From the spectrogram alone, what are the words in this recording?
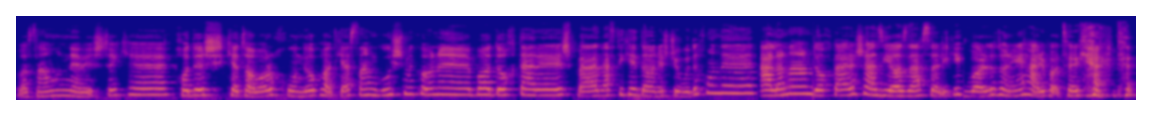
واسمون نوشته که خودش کتابا رو خونده و پادکست هم گوش می‌کنه با دخترش. بعد وقتی که دانشجو بوده خونده. الانم دخترش از 11 سالگی وارد دنیای هری پاتر کرده.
